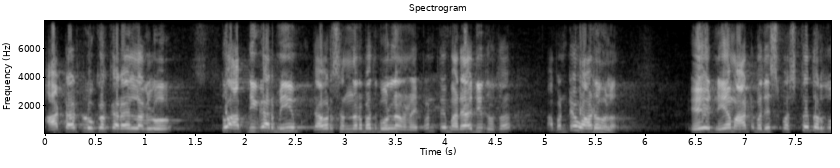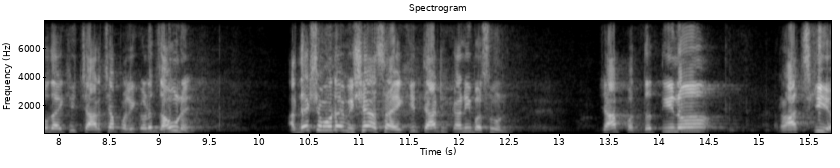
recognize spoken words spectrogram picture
आठ आठ लोक करायला लागलो तो अधिकार मी त्यावर संदर्भात बोलणार नाही पण ते मर्यादित होतं आपण ते वाढवलं. हे नियम आठमध्ये स्पष्ट तरतूद आहे की चारच्या पलीकडे जाऊ नये. अध्यक्ष महोदय विषय असा आहे की त्या ठिकाणी बसून ज्या पद्धतीनं राजकीय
